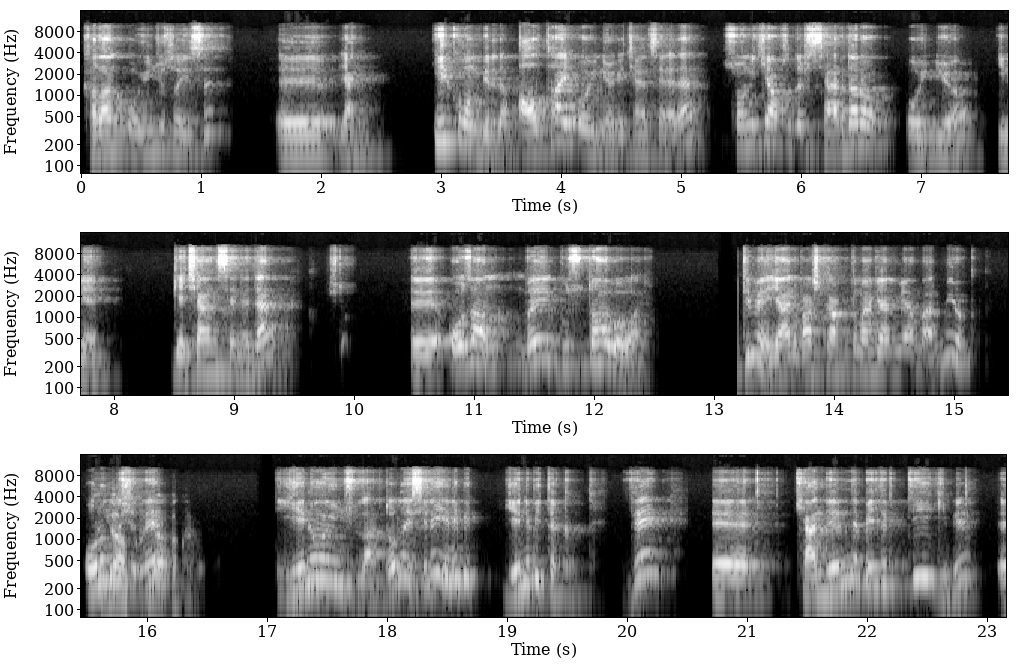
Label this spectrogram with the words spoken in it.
kalan oyuncu sayısı e, yani ilk 11'de Altay oynuyor geçen seneden. Son iki haftadır Serdar oynuyor yine geçen seneden. İşte, e, Ozan ve Gustavo var. Değil mi? Yani başka aklıma gelmeyen var mı? Yok. Onun yok, dışında yok. yeni oyuncular. Dolayısıyla yeni bir yeni bir takım. Ve e, kendilerinde belirttiği gibi e,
